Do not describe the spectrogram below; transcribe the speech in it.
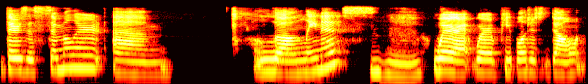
there's a similar um, loneliness mm-hmm. where where people just don't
